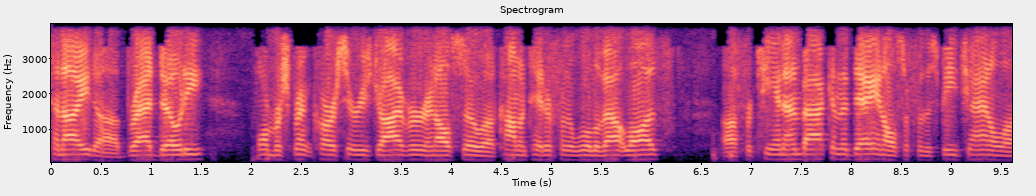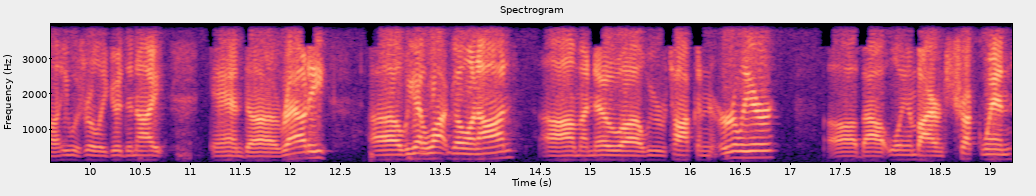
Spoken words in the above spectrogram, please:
tonight, uh, Brad Doty, former Sprint Car Series driver and also a commentator for the World of Outlaws uh, for TNN back in the day and also for the Speed Channel. Uh, he was really good tonight. And uh, Rowdy, uh, we got a lot going on. Um, I know uh, we were talking earlier uh, about William Byron's truck win.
